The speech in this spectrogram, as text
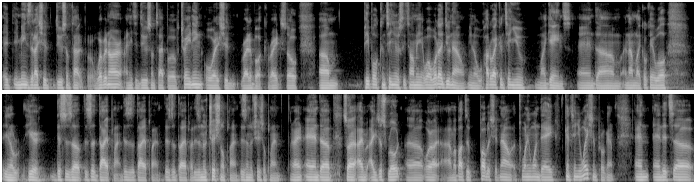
it, it means that I should do some type of webinar, I need to do some type of training, or I should write a book, right? So um, people continuously tell me, well, what do I do now? You know, how do I continue my gains? And um, and I'm like, okay, well, you know, here, this is a this is a diet plan. This is a diet plan. This is a diet plan. This is a nutritional plan. This is a nutritional plan, right? And uh, so I, I, just wrote, uh, or I, I'm about to publish it now, a 21 day continuation program, and and it's uh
